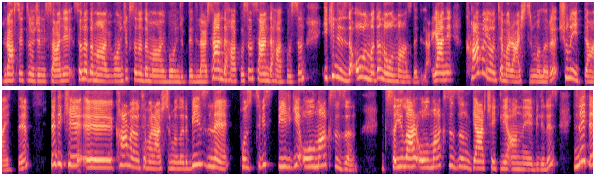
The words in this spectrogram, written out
Nasrettin Hoca misali sana da mavi boncuk sana da mavi boncuk dediler. Sen de haklısın sen de haklısın. İkiniz de olmadan olmaz dediler. Yani karma yöntem araştırmaları şunu iddia etti. Dedi ki e, karma yöntem araştırmaları biz ne pozitivist bilgi olmaksızın sayılar olmaksızın gerçekliği anlayabiliriz. Ne de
